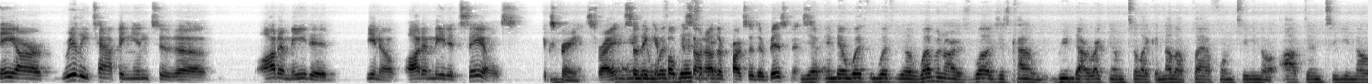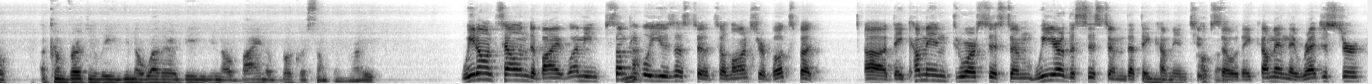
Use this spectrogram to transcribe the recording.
they are really tapping into the automated you know automated sales experience, right? And, so they can focus this, on other parts of their business. Yeah, and then with with the webinar as well, just kind of redirect them to like another platform to you know opt into you know a conversion lead, you know, whether it be, you know, buying a book or something, right? We don't tell them to buy. I mean, some Not, people use us to, to launch their books, but uh, they come in through our system. We are the system that they mm-hmm. come into. Okay. So they come in, they register.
